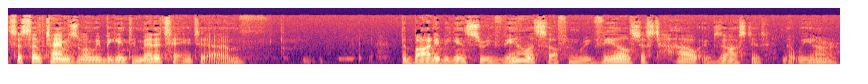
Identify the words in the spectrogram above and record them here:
So sometimes when we begin to meditate, um, the body begins to reveal itself and reveals just how exhausted that we are.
